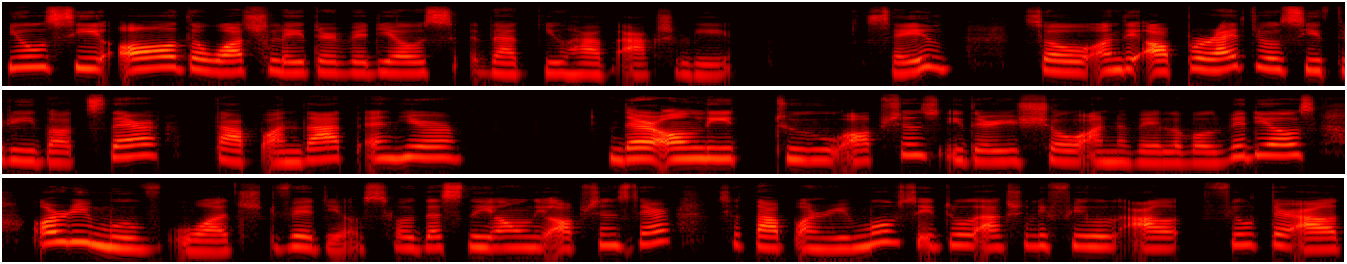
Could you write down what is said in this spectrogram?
you'll see all the watch later videos that you have actually saved. So on the upper right, you'll see three dots there. Tap on that and here there are only two options. Either you show unavailable videos or remove watched videos. So that's the only options there. So tap on remove so it will actually fill out filter out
